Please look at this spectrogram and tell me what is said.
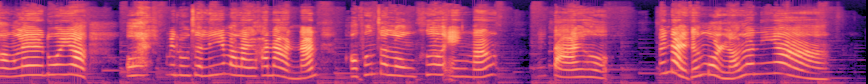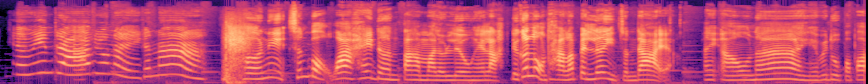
ครั้งแรกด้วยอะโอ้ยไม่รู้จะรีบอะไรขนาดนั้น เขาเพิ่งจะลงเครื่องเองมั้ง ไม่ตายเหอะไปไหนกันหมดแล้วล่ะเนี่ย เควินดราฟอยู่ไหนกันน่ะ เธอนี่ฉันบอกว่าให้เดินตามมาเร็วๆไงล่ะ เดี๋ยวก็หลงทางแล้วเป็นเรื่องอีกจนได้อะไอเอานะอย่าไปดูปอปอ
